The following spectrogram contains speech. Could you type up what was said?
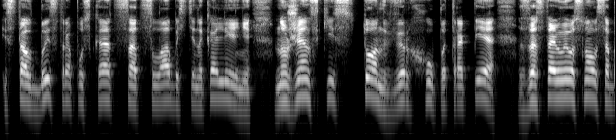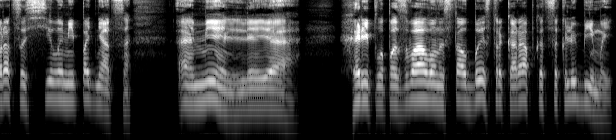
и стал быстро опускаться от слабости на колени, но женский стон вверху по тропе заставил его снова собраться с силами и подняться. «Амелия!» Хрипло позвал он и стал быстро карабкаться к любимой.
